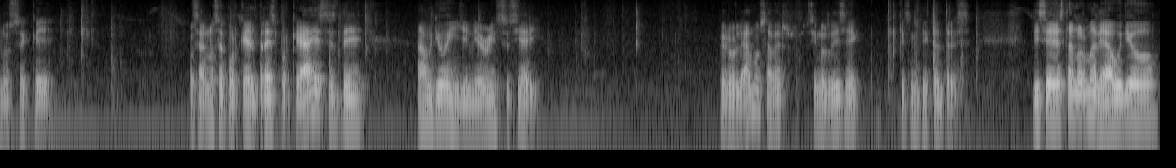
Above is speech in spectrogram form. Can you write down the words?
No sé qué. O sea, no sé por qué el 3, porque AES es de Audio Engineering Society. Pero leamos a ver si nos dice qué significa el 3. Dice esta norma de audio,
